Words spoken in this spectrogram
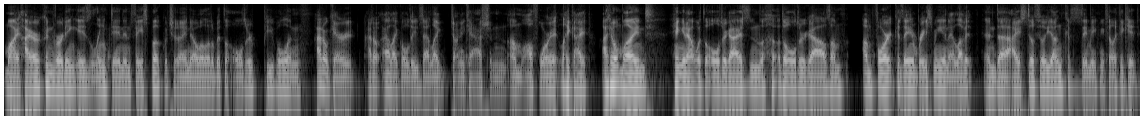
my higher converting is LinkedIn and Facebook, which I know a little bit the older people, and I don't care. I don't. I like oldies. I like Johnny Cash, and I'm all for it. Like I, I don't mind hanging out with the older guys and the, the older gals. I'm I'm for it because they embrace me and I love it, and uh, I still feel young because they make me feel like a kid.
